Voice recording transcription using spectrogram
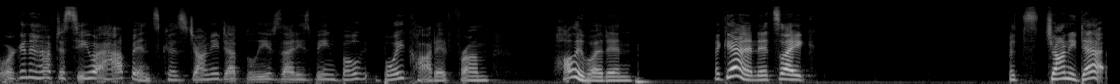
we're going to have to see what happens because Johnny Depp believes that he's being bo- boycotted from Hollywood. And again, it's like, it's Johnny Depp.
